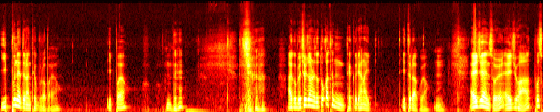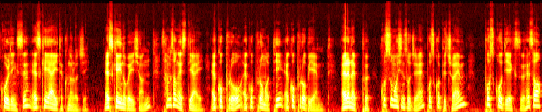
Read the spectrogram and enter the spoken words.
이쁜 애들한테 물어봐요. 이뻐요? 네. 자, 아 이거 며칠 전에도 똑같은 댓글이 하나 있, 있더라고요. 음. LG엔솔, LG화학, 포스코홀딩스, SKI 테크놀로지, SK이노베이션, 삼성 SDI, 에코프로, 에코프로머티, 에코프로비엠, LNF, 코스모 신소재, 포스코 퓨처엠, 포스코 DX 해서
